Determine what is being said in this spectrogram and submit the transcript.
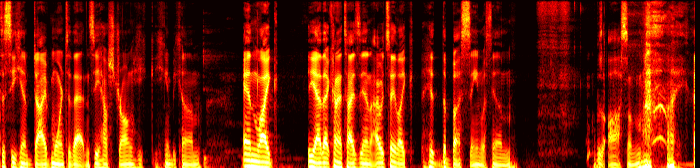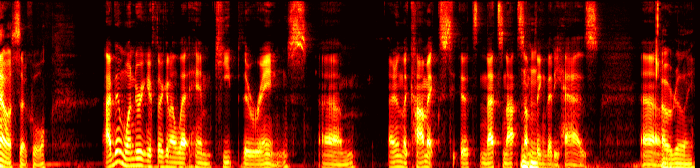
to see him dive more into that and see how strong he he can become. And like yeah, that kind of ties in. I would say like hit the bus scene with him was awesome. that was so cool. I've been wondering if they're going to let him keep the rings. Um, I know in the comics, it's that's not something that he has. Oh, really?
